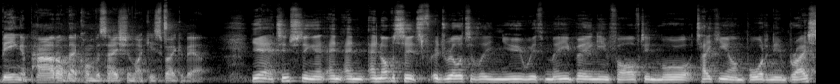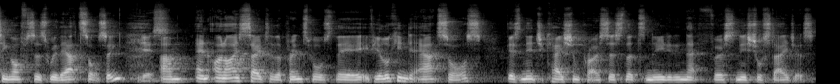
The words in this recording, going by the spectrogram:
being a part of that conversation like you spoke about. Yeah, it's interesting, and, and, and obviously it's, it's relatively new with me being involved in more taking on board and embracing offices with outsourcing. Yes. Um, and, and I say to the principals there, if you're looking to outsource, there's an education process that's needed in that first initial stages.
